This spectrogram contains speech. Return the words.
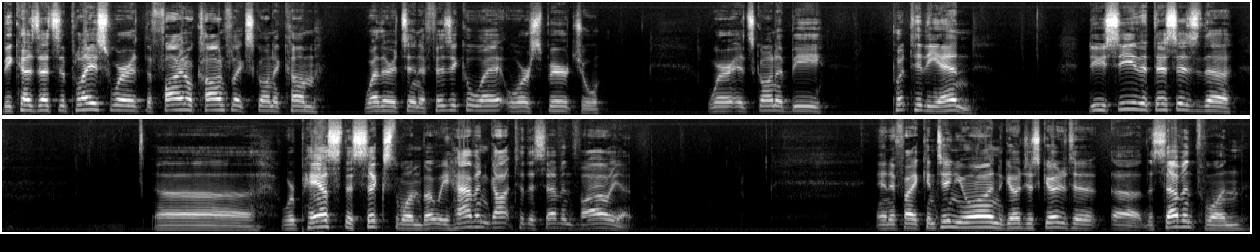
Because that's the place where the final conflict's going to come whether it's in a physical way or spiritual, where it's going to be put to the end. Do you see that this is the. Uh, we're past the sixth one, but we haven't got to the seventh vial yet. And if I continue on, go just go to uh, the seventh one.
